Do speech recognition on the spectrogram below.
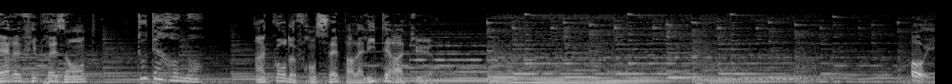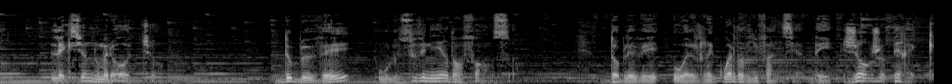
RFI présente Tout un roman. un cours de français par la littérature. Hoy, lección número 8. W ou le souvenir d'enfance. W ou el recuerdo de infancia de Georges Perec.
